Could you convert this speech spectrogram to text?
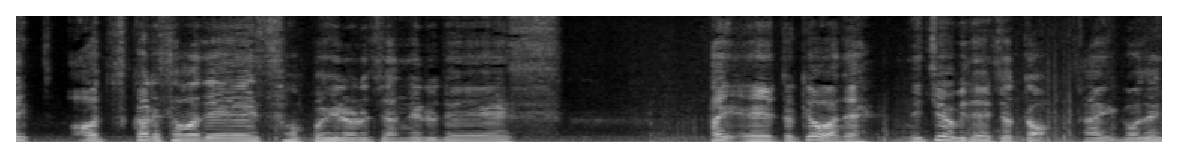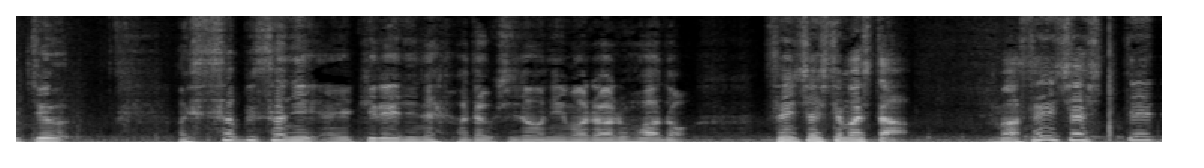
はい、お疲れ様です。本舗ひろろチャンネルです。はい、えーと、今日はね、日曜日でちょっと、はい、午前中、久々に、えー、綺麗にね、私の20アルファード、洗車してました。まあ、洗車して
